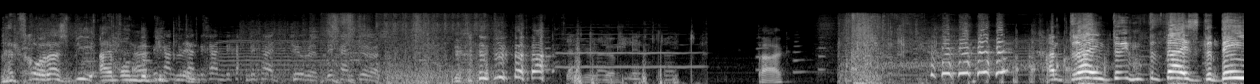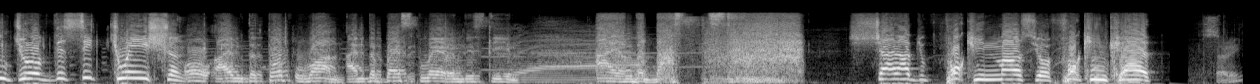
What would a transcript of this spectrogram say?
Let's go rush B. I'm on the Uh, B behind, plane. behind, behind, behind, behind, Führer, behind, Führer. Left, right, left, right. Так. I'm trying to empathize the danger of the situation. Oh, I'm the top one. I'm the best player in this team. I am the best. Shut up, you fucking mouse, you fucking cat. Sorry?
